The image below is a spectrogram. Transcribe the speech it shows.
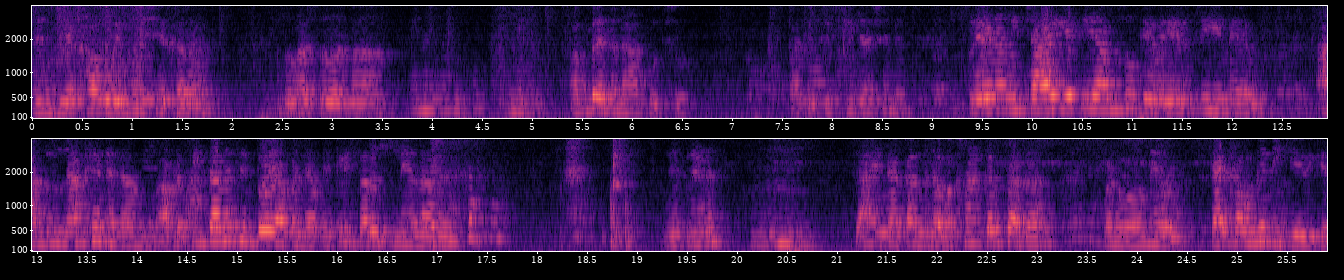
જેમ જે ખાવું હોય મળશે ખરા. સવાર સવારમાં અમરે તને આપું છું. પાછી ચીપકી જશે ને. પ્રેરણાની ચાય એટલી આમ શું કહેવાય એલચી ને આદુ નાખે ને આમ આપણે પીતા નથી ને તોય આપણને આમ એટલી સરસ સ્મેલ આવે. ને પ્રેરણા? ચાય તાકાલ કાલ બધા વખાણ કરતા હતા પણ અમે ચાય વગર નહીં કે એવી કે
